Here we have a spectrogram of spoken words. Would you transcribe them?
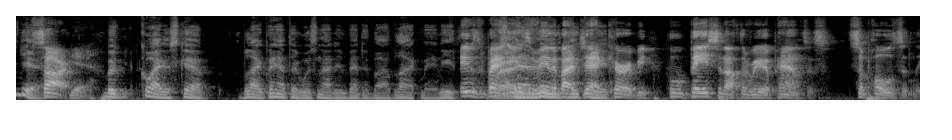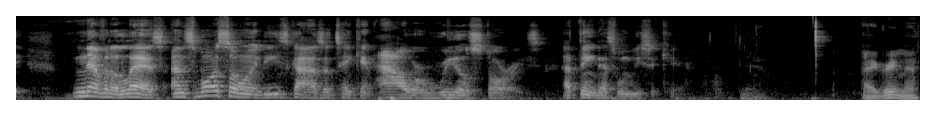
Yeah. Sorry. yeah But quite a kept, Black Panther was not invented by a black man either. It was, ba- Right. it was invented by Jack Kirby, who based it off the Real Panthers, supposedly. Nevertheless, and it's more so when these guys are taking our real stories. I think that's when we should care. Yeah. I agree, man.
